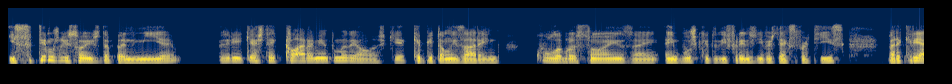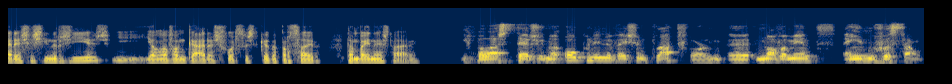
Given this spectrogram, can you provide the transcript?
E se temos lições da pandemia, eu diria que esta é claramente uma delas, que é capitalizar em colaborações, em, em busca de diferentes níveis de expertise, para criar estas sinergias e, e alavancar as forças de cada parceiro também nesta área. E falaste, Sérgio, na Open Innovation Platform, uh, novamente em inovação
